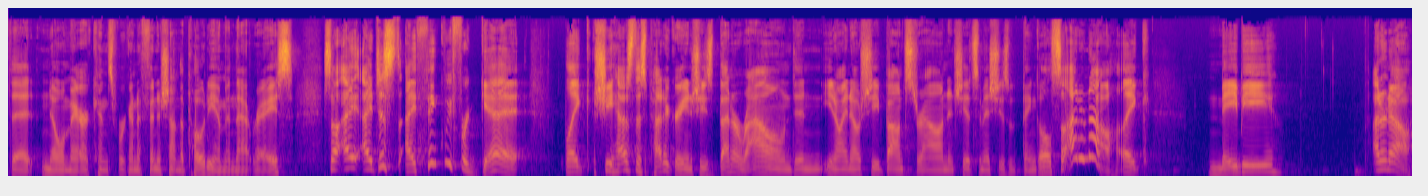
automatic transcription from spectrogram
that no Americans were going to finish on the podium in that race. So I, I just I think we forget like she has this pedigree and she's been around and you know I know she bounced around and she had some issues with Bingle. So I don't know. Like maybe I don't know.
